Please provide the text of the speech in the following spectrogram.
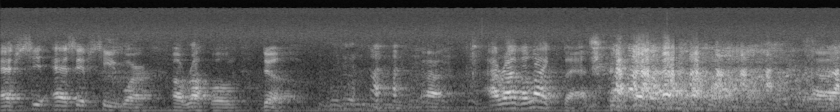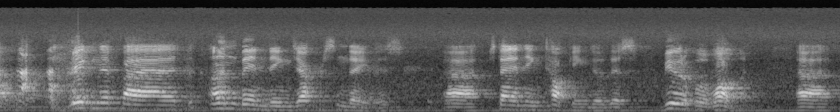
as, she, as if she were a ruffled dove. Uh, I rather like that. uh, dignified, unbending Jefferson Davis uh, standing talking to this beautiful woman. Uh,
